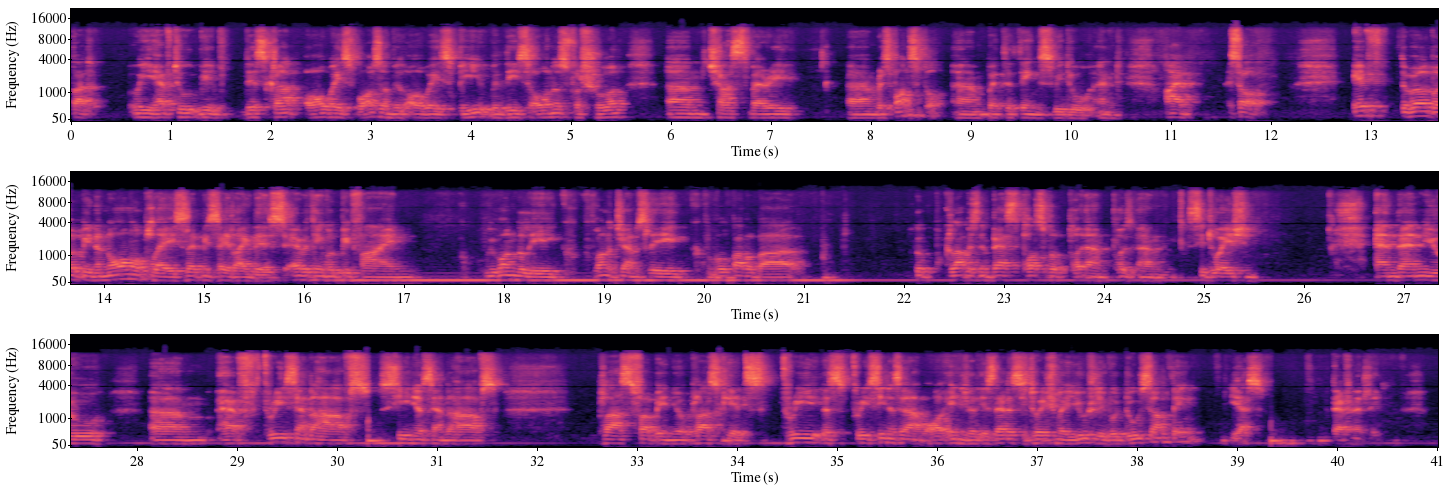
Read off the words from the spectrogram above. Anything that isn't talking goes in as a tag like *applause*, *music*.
but we have to. We, this club always was and will always be with these owners for sure. Um, just very um, responsible um, with the things we do. And I so if the world would be in a normal place, let me say like this, everything would be fine we won the league, won the Champions League, blah blah blah. The club is in the best possible um, um, situation, and then you um, have three centre halves, senior centre halves, plus Fabinho, plus kids. Three, this three senior centre halves all injured. Is that a situation where you usually would do something? Yes, definitely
